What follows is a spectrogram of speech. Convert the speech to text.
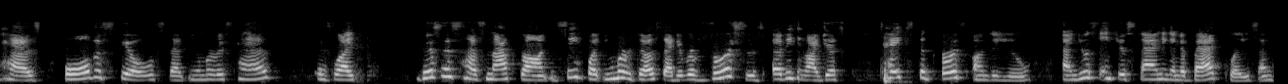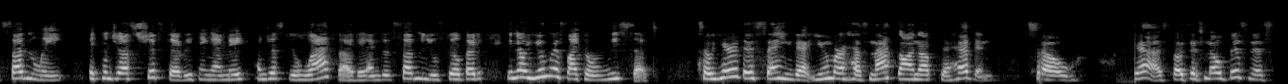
has all the skills that humorists have is like business has not gone. See what humor does that it reverses everything. I just takes the earth under you and you think you're standing in a bad place and suddenly it can just shift everything and make, and just you laugh at it and then suddenly you feel better. You know, humor is like a reset. So here they're saying that humor has not gone up to heaven. So yeah, so there's no business.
